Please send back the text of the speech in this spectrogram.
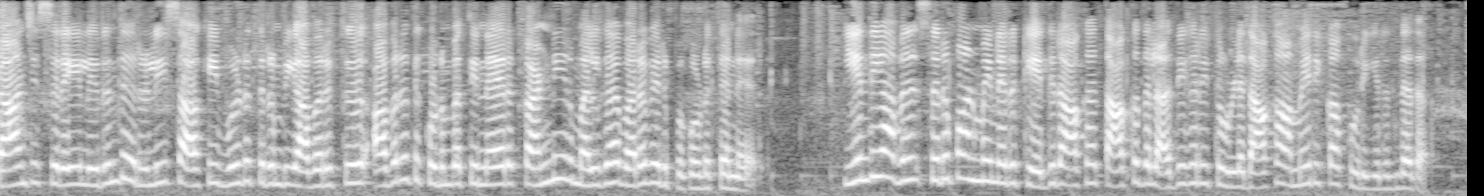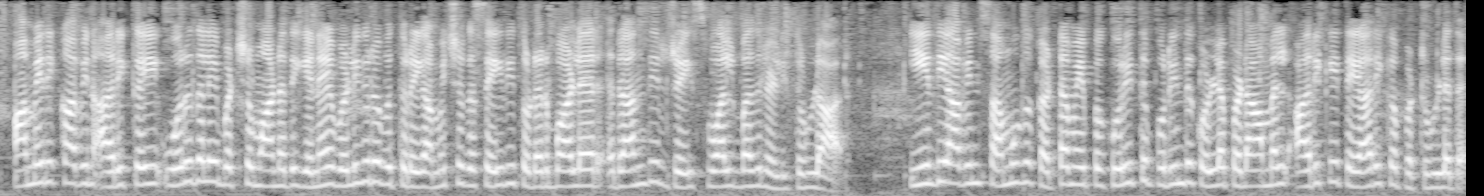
ராஞ்சி சிறையில் இருந்து ரிலீஸ் ஆகி வீடு திரும்பிய அவருக்கு அவரது குடும்பத்தினர் கண்ணீர் மல்க வரவேற்பு கொடுத்தனர். இந்தியாவில் சிறுபான்மையினருக்கு எதிராக தாக்குதல் அதிகரித்துள்ளதாக அமெரிக்கா கூறியிருந்தது. அமெரிக்காவின் அறிக்கை ஒருதலைபட்சமானது என வெளியுறவுத்துறை அமைச்சக செய்தி தொடர்பாளர் ரந்தீர் ஜெய்ஸ்வால் பதிலளித்துள்ளார். இந்தியாவின் சமூக கட்டமைப்பு குறித்து புரிந்து கொள்ளப்படாமல் அறிக்கை தயாரிக்கப்பட்டுள்ளது.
